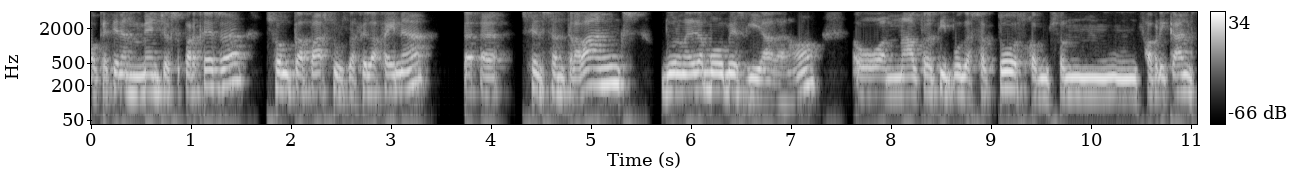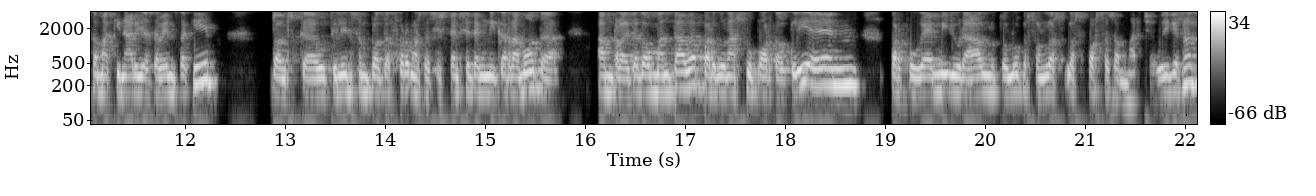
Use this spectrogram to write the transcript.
o que tenen menys expertesa són capaços de fer la feina eh, eh, sense entrebancs, d'una manera molt més guiada. No? O en un altre tipus de sectors, com són fabricants de maquinàries de béns d'equip, doncs, que utilitzen plataformes d'assistència tècnica remota amb realitat augmentada per donar suport al client, per poder millorar tot el que són les, les postes en marxa. Vull dir que són,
